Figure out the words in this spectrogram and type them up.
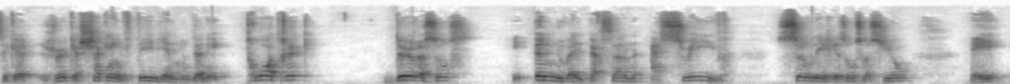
C'est que je veux que chaque invité vienne nous donner trois trucs, deux ressources et une nouvelle personne à suivre sur les réseaux sociaux et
